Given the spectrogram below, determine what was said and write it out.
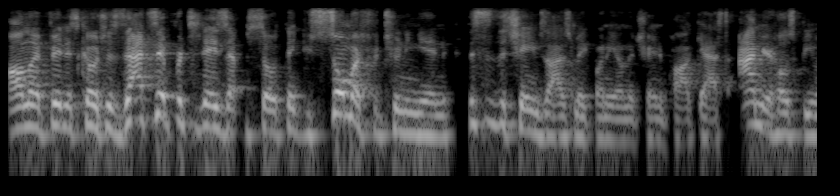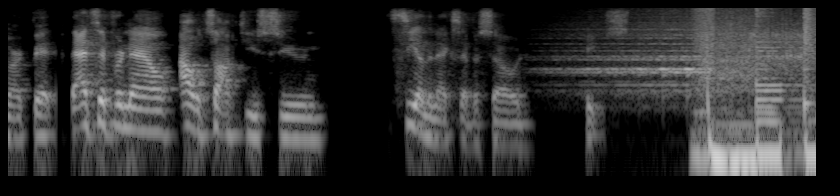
Online fitness coaches, that's it for today's episode. Thank you so much for tuning in. This is the Change Lives Make Money Online Trainer podcast. I'm your host, B Mark Fit. That's it for now. I will talk to you soon. See you on the next episode. Peace.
